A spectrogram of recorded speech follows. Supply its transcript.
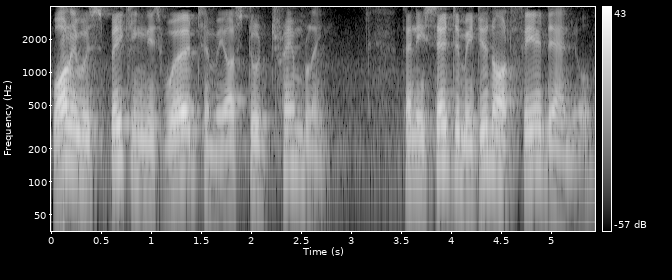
While he was speaking this word to me, I stood trembling. Then he said to me, Do not fear, Daniel,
